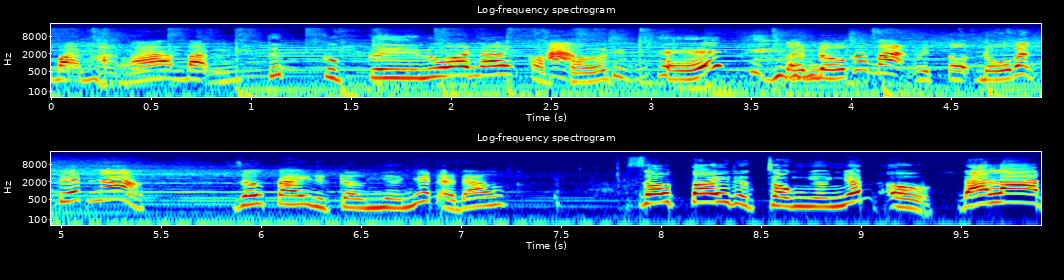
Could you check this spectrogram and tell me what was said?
Bạn Hằng á Bạn thích cực kỳ luôn đấy Còn À. tớ thì cũng thế. Tớ đố các bạn Phải đố bạn Tuyết nhá. Dâu tây được trồng nhiều nhất ở đâu Dâu tây được trồng nhiều nhất ở Đà Lạt.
